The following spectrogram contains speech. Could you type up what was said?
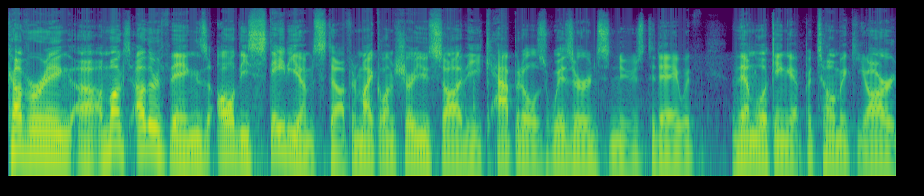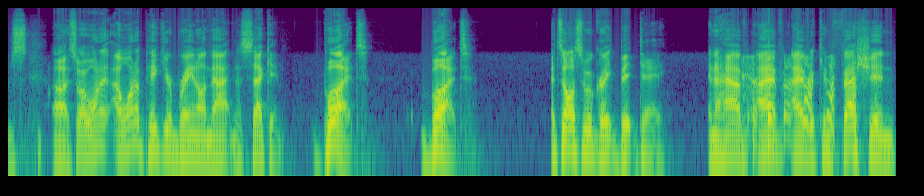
covering, uh, amongst other things, all the stadium stuff. And Michael, I'm sure you saw the Capitals Wizards news today with them looking at Potomac Yards. Uh, so I want to I want to pick your brain on that in a second, but but it's also a great bit day. And I have I have I have a confession,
